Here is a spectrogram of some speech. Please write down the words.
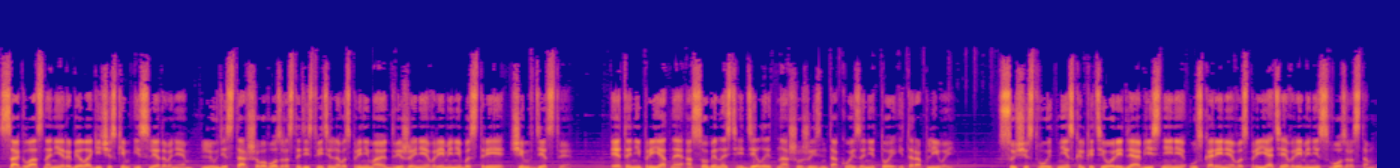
Согласно нейробиологическим исследованиям, люди старшего возраста действительно воспринимают движение времени быстрее, чем в детстве. Это неприятная особенность и делает нашу жизнь такой занятой и торопливой. Существует несколько теорий для объяснения ускорения восприятия времени с возрастом.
